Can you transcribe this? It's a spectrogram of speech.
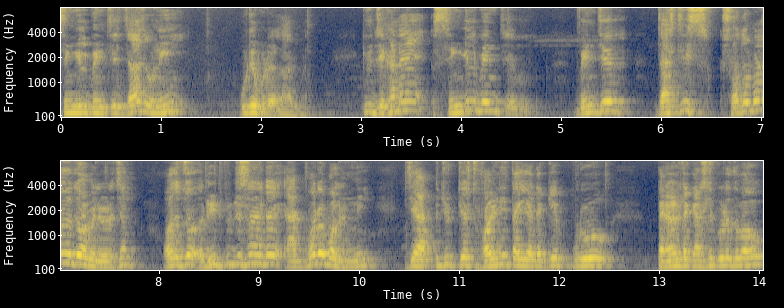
সিঙ্গেল বেঞ্চের জাজ উনি উঠে পড়ে লাগবেন কিন্তু যেখানে সিঙ্গেল বেঞ্চ বেঞ্চের জাস্টিস শতপ্রণোদিতভাবে লড়েছেন অথচ রিট পিটিশনার এটা একবারও বলেননি যে অ্যাপটিচিউড টেস্ট হয়নি, তাই এটাকে পুরো প্যানেলটা ক্যান্সেল করে দেওয়া হোক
